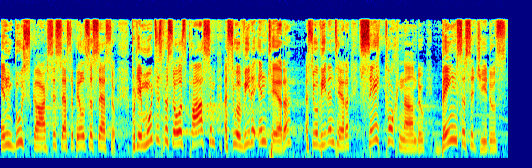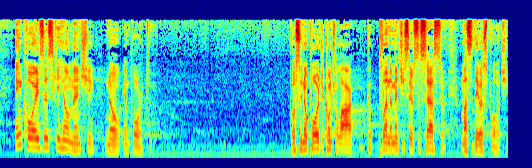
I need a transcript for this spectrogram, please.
em buscar sucesso pelo sucesso. Porque muitas pessoas passam a sua vida inteira, a sua vida inteira, se tornando bem-sucedidos em coisas que realmente não importam. Você não pode controlar plenamente seu sucesso, mas Deus pode.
